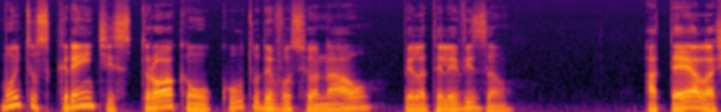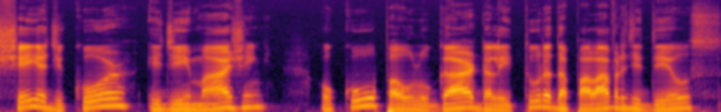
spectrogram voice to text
Muitos crentes trocam o culto devocional pela televisão. A tela cheia de cor e de imagem ocupa o lugar da leitura da palavra de Deus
